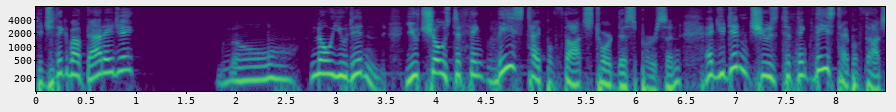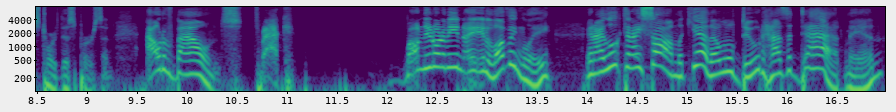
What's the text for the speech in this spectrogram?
Did you think about that, AJ? No, no, you didn't. You chose to think these type of thoughts toward this person, and you didn't choose to think these type of thoughts toward this person. Out of bounds. It's back. Well, you know what I mean? I, lovingly. And I looked and I saw. I'm like, yeah, that little dude has a dad, man.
